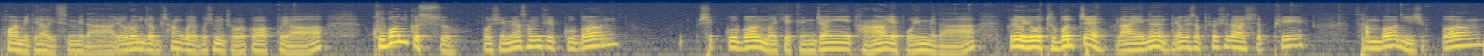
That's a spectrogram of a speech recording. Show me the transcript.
포함이 되어 있습니다. 이런 점 참고해 보시면 좋을 것 같고요. 9번 끝수 보시면 39번, 19번 뭐 이렇게 굉장히 강하게 보입니다. 그리고 요 두 번째 라인은 여기서 표시다시피 3번, 20번,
